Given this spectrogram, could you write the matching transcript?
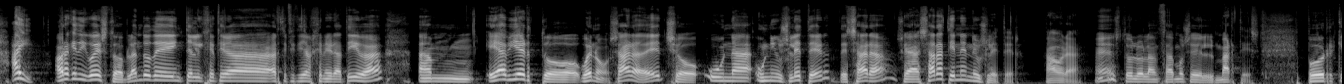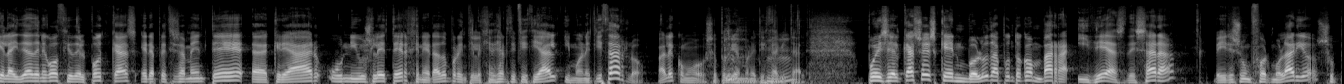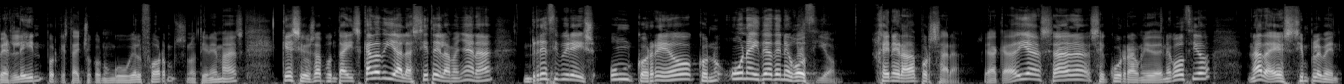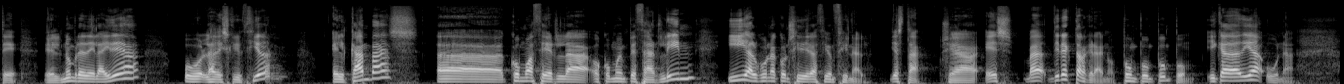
¡Ay! Ahora que digo esto, hablando de inteligencia artificial generativa, he abierto, bueno, Sara, de hecho, una, un newsletter de Sara. O sea, Sara tiene newsletter. Ahora, ¿eh? esto lo lanzamos el martes. Porque la idea de negocio del podcast era precisamente eh, crear un newsletter generado por inteligencia artificial y monetizarlo, ¿vale? Como se podría monetizar y tal. Pues el caso es que en boluda.com barra ideas de Sara veréis un formulario super lean, porque está hecho con un Google Forms, no tiene más, que si os apuntáis cada día a las 7 de la mañana, recibiréis un correo con una idea de negocio generada por Sara. O sea, cada día Sara se curra una idea de negocio. Nada, es simplemente el nombre de la idea, o la descripción, el canvas, ah, cómo hacerla o cómo empezar Lean y alguna consideración final. Ya está. O sea, es va directo al grano. Pum, pum, pum, pum. Y cada día una.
